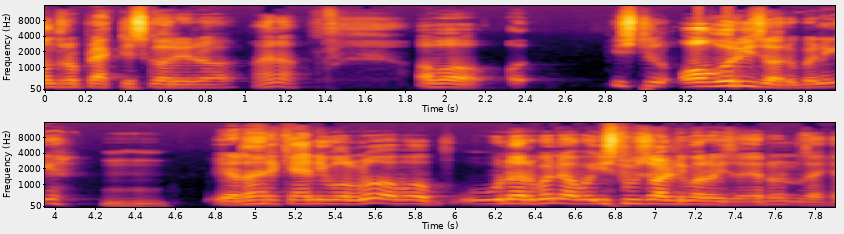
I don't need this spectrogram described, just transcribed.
तन्त्र प्र्याक्टिस गरेर होइन? अब स्टिल अगोरिजहरू पनि के. हेर्दाखेरि क्यानिबल हो अब उनीहरू पनि अब स्पिरिचुअलिटीमा रहेछ हेर्नु न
